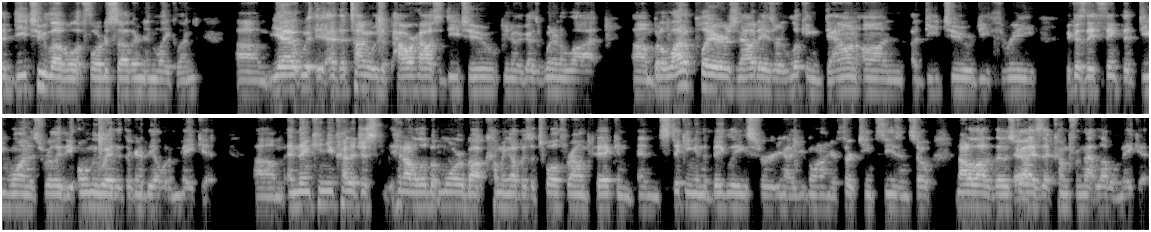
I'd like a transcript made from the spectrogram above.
the D2 level at Florida Southern in Lakeland um, yeah, at the time it was a powerhouse D2. You know, you guys winning a lot. Um, but a lot of players nowadays are looking down on a D2 or D3 because they think that D1 is really the only way that they're going to be able to make it. Um, and then can you kind of just hit on a little bit more about coming up as a 12th round pick and, and sticking in the big leagues for, you know, you're going on your 13th season. So not a lot of those yeah. guys that come from that level make it.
